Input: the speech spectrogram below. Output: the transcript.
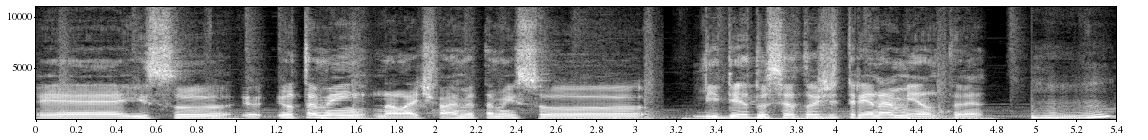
É, isso, eu, eu, também, na Light Farm, eu também sou líder do setor de treinamento, né? Uhum.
